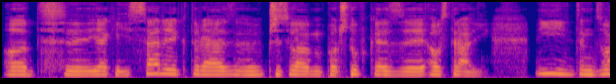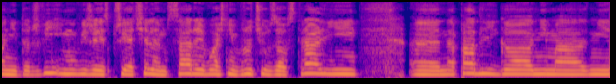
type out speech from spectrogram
od y, jakiejś Sary, która y, przysyła pocztówkę z Australii. I ten dzwoni do drzwi i mówi, że jest przyjacielem Sary, właśnie wrócił z Australii, e, napadli go, nie ma, nie,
